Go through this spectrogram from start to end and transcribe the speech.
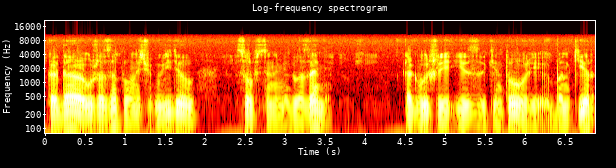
когда уже за полночь увидел собственными глазами, как вышли из Кентаури банкир,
